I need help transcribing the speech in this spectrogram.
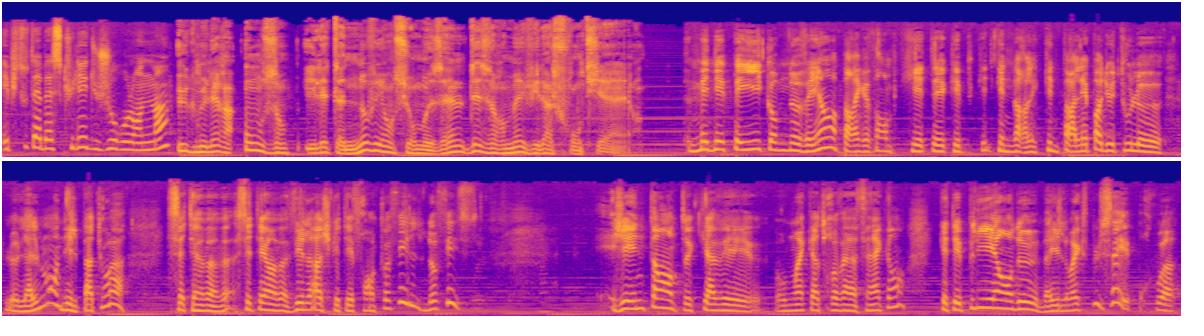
Et puis tout a basculé du jour au lendemain. Hugues Muller a 11 ans. Il est à Novéan-sur-Moselle, désormais village frontière mais des pays comme Novéan, par exemple, qui, ne parlait, pas du tout l'allemand le, ni le patois, c'était un, village qui était francophile d'office. J'ai une tante qui avait au moins 85 ans, qui était pliée en deux. Ben, ils l'ont expulsée. Pourquoi?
